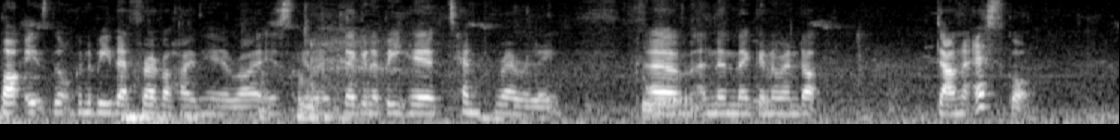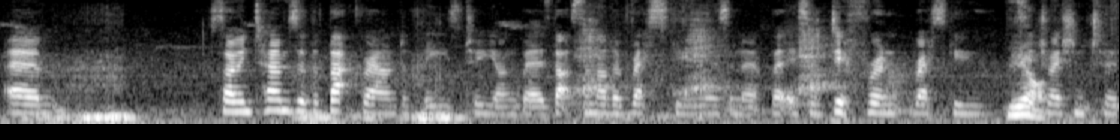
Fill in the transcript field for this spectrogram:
But it's not going to be their forever home here, right? It's gonna, they're going to be here temporarily, um, and then they're going to end up down at Escot. Um, so, in terms of the background of these two young bears, that's another rescue, isn't it? But it's a different rescue Yeah. situation to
